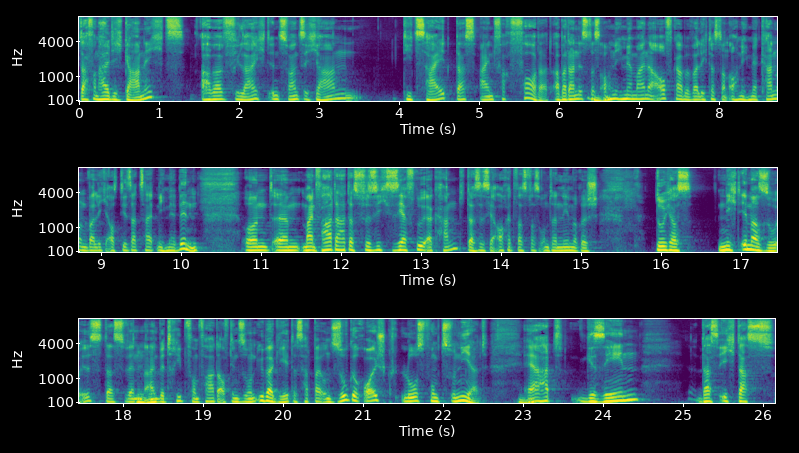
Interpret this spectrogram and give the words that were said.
davon halte ich gar nichts, aber vielleicht in 20 Jahren die Zeit das einfach fordert. Aber dann ist das auch nicht mehr meine Aufgabe, weil ich das dann auch nicht mehr kann und weil ich aus dieser Zeit nicht mehr bin. Und ähm, mein Vater hat das für sich sehr früh erkannt. Das ist ja auch etwas, was unternehmerisch durchaus nicht immer so ist, dass wenn mhm. ein Betrieb vom Vater auf den Sohn übergeht, das hat bei uns so geräuschlos funktioniert. Mhm. Er hat gesehen, dass ich das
